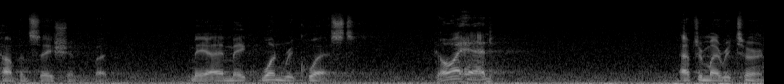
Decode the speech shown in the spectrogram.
compensation, but may I make one request? Go ahead. After my return,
